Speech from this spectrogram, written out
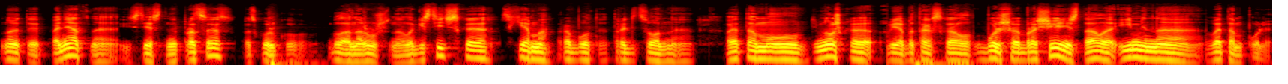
Но это понятно, естественный процесс, поскольку была нарушена логистическая схема работы традиционная. Поэтому немножко, я бы так сказал, больше обращений стало именно в этом поле.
